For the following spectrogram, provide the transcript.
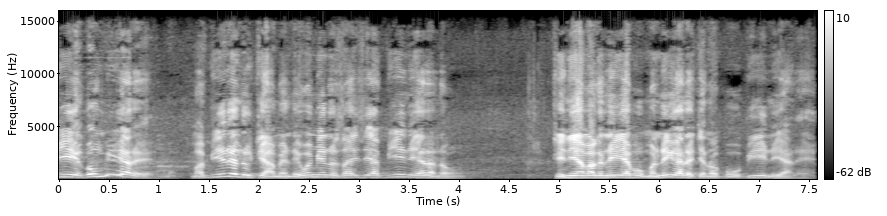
ပြေးအကုန်ပြေးရတယ်မပြေးတဲ့လူကြံမယ်နေဝင်းမြင့်တို့စိုင်းဆရာပြေးနေရတာတော့ ဒီနေရာမှာကနေရဖို့မနေ့ကတည်းကကျွန်တော်ပို့ပြေးနေရတယ်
